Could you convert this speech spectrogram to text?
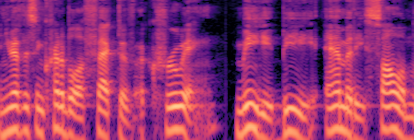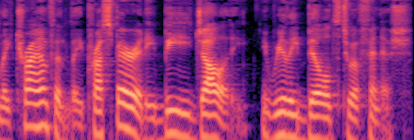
And you have this incredible effect of accruing. Me, be, amity, solemnly, triumphantly, prosperity, be, jollity. It really builds to a finish.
